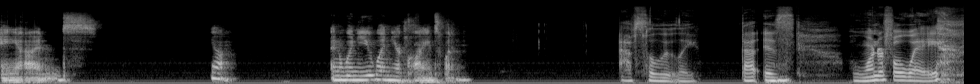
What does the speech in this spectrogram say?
And yeah. And when you win, your clients win. Absolutely. That is mm-hmm. a wonderful way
